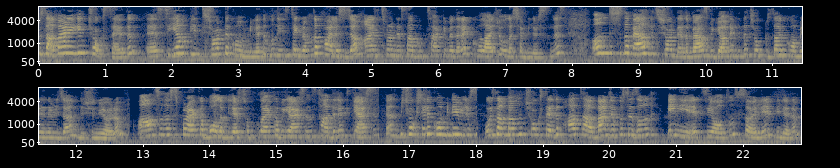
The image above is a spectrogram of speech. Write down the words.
güzel. Ben rengini çok sevdim. Ee, siyah bir tişörtle kombinledim. Bunu Instagram'da paylaşacağım. Ayrıca hesabımı takip ederek kolayca ulaşabilirsiniz. Onun dışında beyaz bir tişörtle ya da beyaz bir gömlekle de çok güzel kombinlenebileceğini düşünüyorum. Altına spor ayakkabı olabilir, topuklu ayakkabı giyersiniz, sandalet giyersiniz. Yani birçok şeyle kombinleyebilirsiniz. O yüzden ben bunu çok sevdim. Hatta bence bu sezonun en iyi etiği olduğunu söyleyebilirim.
